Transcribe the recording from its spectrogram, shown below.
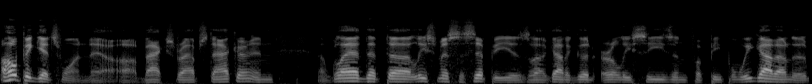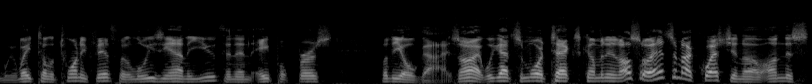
I hope he gets one there, uh, backstrap stacker, and I'm glad that uh, at least Mississippi has uh, got a good early season for people. We got on the, we wait till the 25th for the Louisiana youth, and then April 1st for the old guys. All right, we got some more texts coming in. Also, answer my question uh, on this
